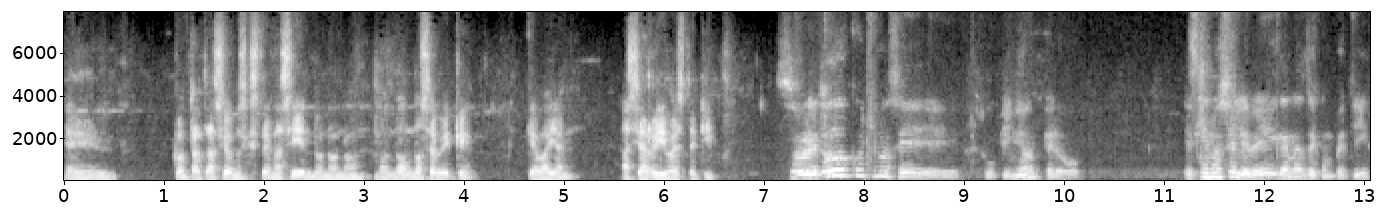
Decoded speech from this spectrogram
eh, contrataciones que estén haciendo. No, no, no, no, no se ve que, que vayan hacia arriba este equipo. Sobre todo, coach, no sé eh, su opinión, pero es que no se le ve ganas de competir.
